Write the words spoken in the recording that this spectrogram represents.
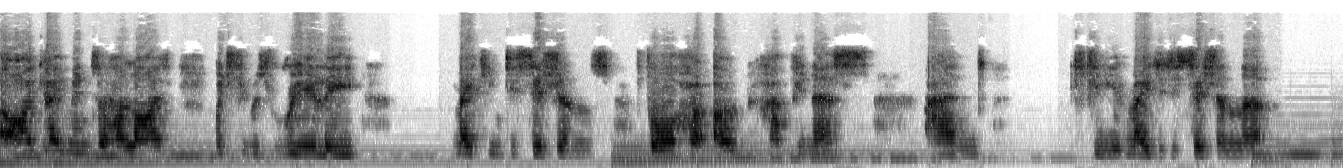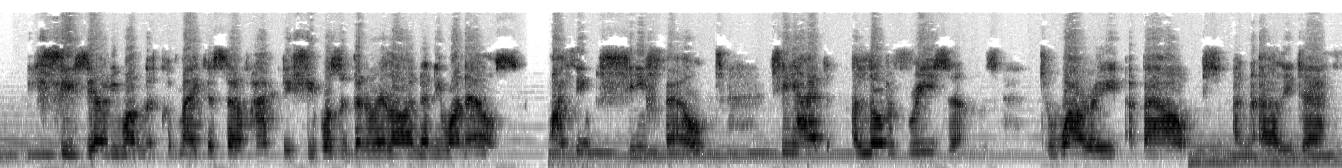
I came into her life when she was really making decisions for her own happiness, and she had made a decision that she's the only one that could make herself happy. She wasn't going to rely on anyone else. I think she felt she had a lot of reasons to worry about an early death.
